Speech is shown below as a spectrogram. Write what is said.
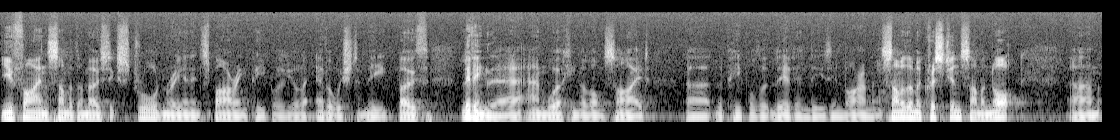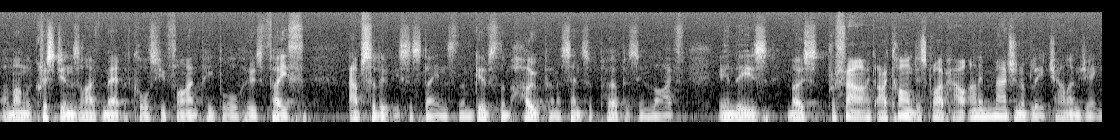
you find some of the most extraordinary and inspiring people you'll ever wish to meet, both living there and working alongside uh, the people that live in these environments. Some of them are Christians, some are not. Um, among the Christians I've met, of course, you find people whose faith absolutely sustains them, gives them hope and a sense of purpose in life in these most profound, I can't describe how unimaginably challenging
